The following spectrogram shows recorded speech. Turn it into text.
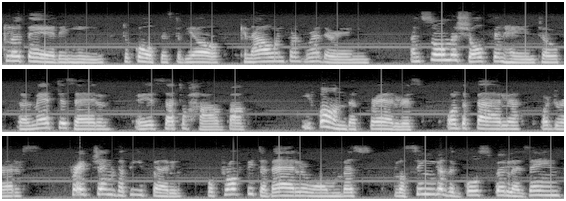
Clotheden heen, to kopes to bjør, knauwen for brethering. And somme shoppen heen to, del mette selv, is to hava. I found the prayers, or the fæle, or dress, preaching the people, for profit of alle wombes, lo singe the gospel as een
